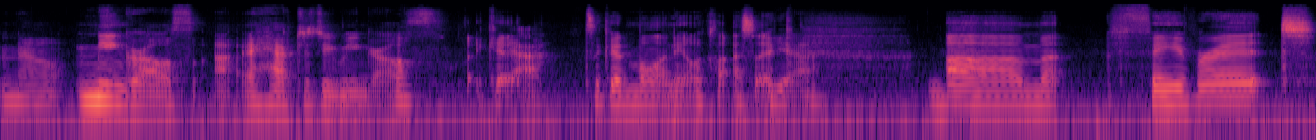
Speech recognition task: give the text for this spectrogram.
No, Mean Girls. I I have to do Mean Girls. Like. Yeah. It's a good millennial classic. Yeah. Um, favorite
